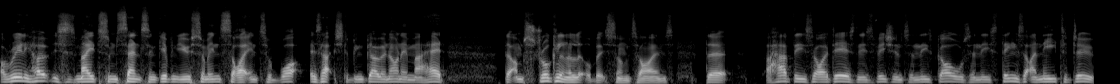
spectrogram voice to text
I really hope this has made some sense and given you some insight into what has actually been going on in my head. That I'm struggling a little bit sometimes. That I have these ideas and these visions and these goals and these things that I need to do,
